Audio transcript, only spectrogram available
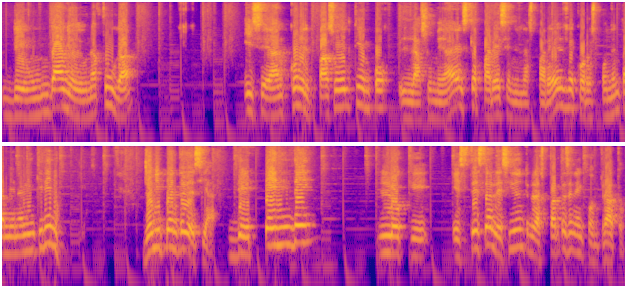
de un daño, de una fuga, y se dan con el paso del tiempo, las humedades que aparecen en las paredes le corresponden también al inquilino. Johnny Puente decía, depende lo que esté establecido entre las partes en el contrato.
